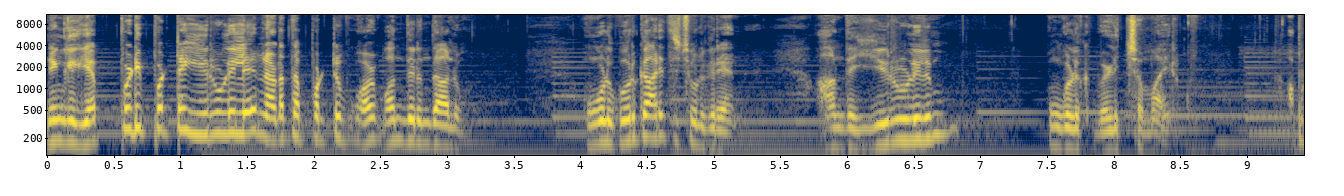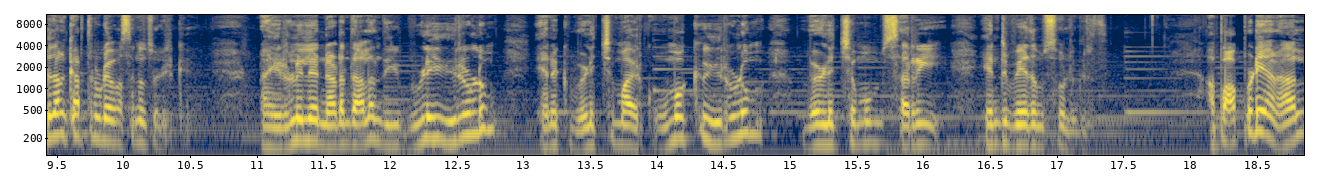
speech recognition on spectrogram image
நீங்கள் எப்படிப்பட்ட இருளிலே நடத்தப்பட்டு வந்திருந்தாலும் உங்களுக்கு ஒரு காரியத்தை சொல்கிறேன். அந்த இருளிலும் உங்களுக்கு வெளிச்சமாக இருக்கும் அப்படிதான் கர்த்தருடைய வசனம் சொல்லியிருக்கேன் நான் இருளிலே நடந்தாலும் அந்த விழி இருளும் எனக்கு வெளிச்சமாக இருக்கும் உமக்கு இருளும் வெளிச்சமும் சரி என்று வேதம் சொல்லுகிறது. அப்போ அப்படியானால்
